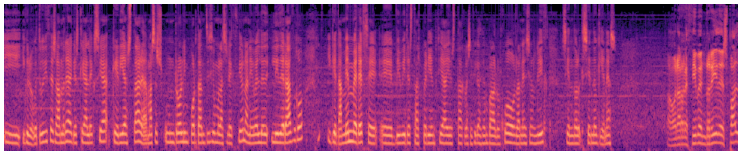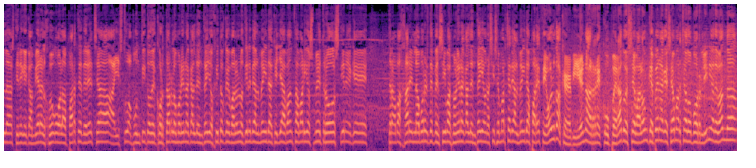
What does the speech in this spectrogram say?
y, lo que tú dices, Andrea, que es que Alexia quería estar, además es un rol importantísimo la selección a nivel de liderazgo y que también merece eh, vivir esta experiencia y esta clasificación para los Juegos, la Nations League, siendo, siendo quien es. Ahora recibe Henry de espaldas, tiene que cambiar el juego a la parte derecha. Ahí estuvo a puntito de cortarlo Morena Caldente ojito que el balón lo tiene de Almeida, que ya avanza varios metros, tiene que trabajar en labores defensivas. Morena Caldente aún así se marcha de Almeida. Aparece Olga, que bien ha recuperado ese balón. Qué pena que se ha marchado por línea de banda.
